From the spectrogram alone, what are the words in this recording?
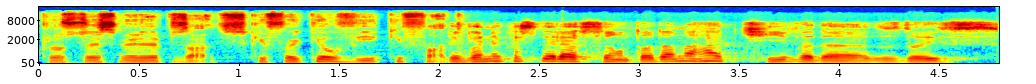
pros dois primeiros episódios. Que foi que eu vi, que foda. Levando em consideração toda a narrativa da- dos dois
